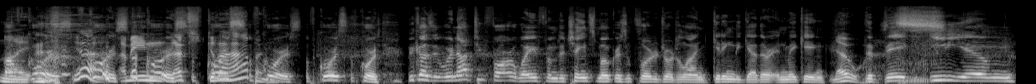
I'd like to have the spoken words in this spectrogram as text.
night. of course, yeah. of course. I mean, of course, that's of gonna happen. Of course, of course, of course. Because we're not too far away from the Chainsmokers and Florida Georgia Line getting together and making No. the big EDM,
